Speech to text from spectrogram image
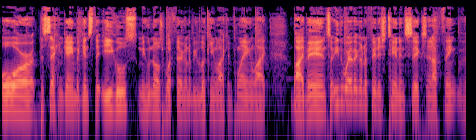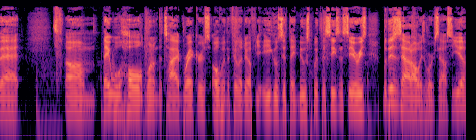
or the second game against the Eagles. I mean, who knows what they're going to be looking like and playing like by then. So either way, they're going to finish ten and six, and I think that um, they will hold one of the tiebreakers over the Philadelphia Eagles if they do split the season series. But this is how it always works out. So yeah,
